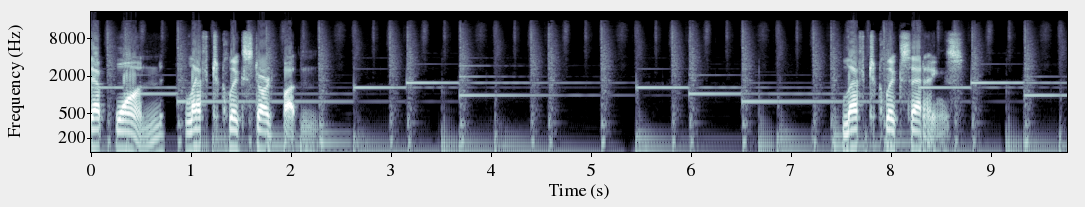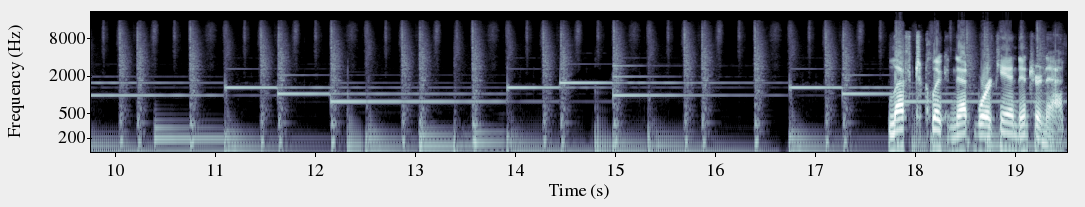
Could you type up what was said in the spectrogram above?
Step 1. Left-click Start button. Left-click Settings. Left-click Network and Internet.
